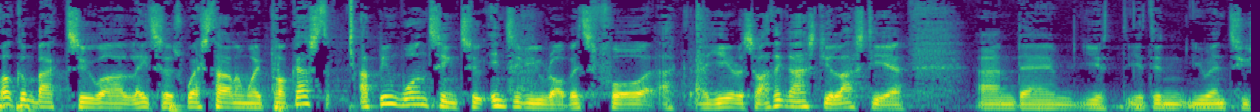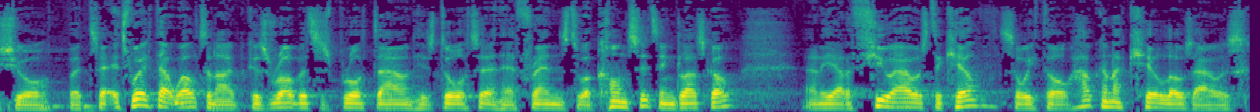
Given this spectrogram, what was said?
Welcome back to our latest West Highland Way podcast. I've been wanting to interview Robert for a, a year or so. I think I asked you last year, and um, you, you, didn't. You weren't too sure, but uh, it's worked out well tonight because Robert has brought down his daughter and her friends to a concert in Glasgow, and he had a few hours to kill. So he thought, how can I kill those hours?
